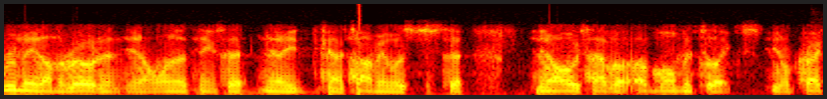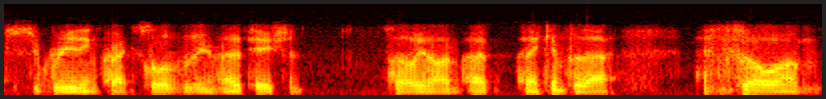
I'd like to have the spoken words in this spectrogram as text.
roommate on the road, and you know, one of the things that you know he kind of taught me was just to you know, always have a, a moment to like, you know, practice your breathing, practice a little bit of your meditation. So, you know, I, I thank him for that. And so, um,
